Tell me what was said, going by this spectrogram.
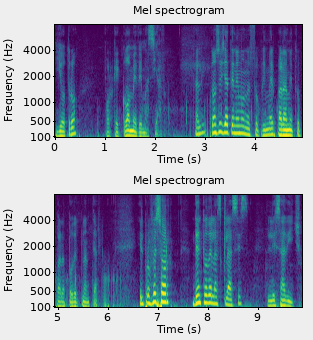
y otro porque come demasiado. ¿Sale? Entonces ya tenemos nuestro primer parámetro para poder plantearlo. El profesor, dentro de las clases, les ha dicho,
